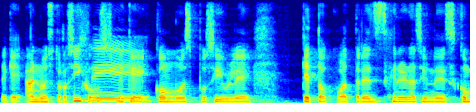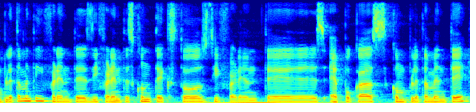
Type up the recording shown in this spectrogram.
de que, a nuestros hijos, de que cómo es posible que tocó a tres generaciones completamente diferentes, diferentes contextos, diferentes épocas completamente,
